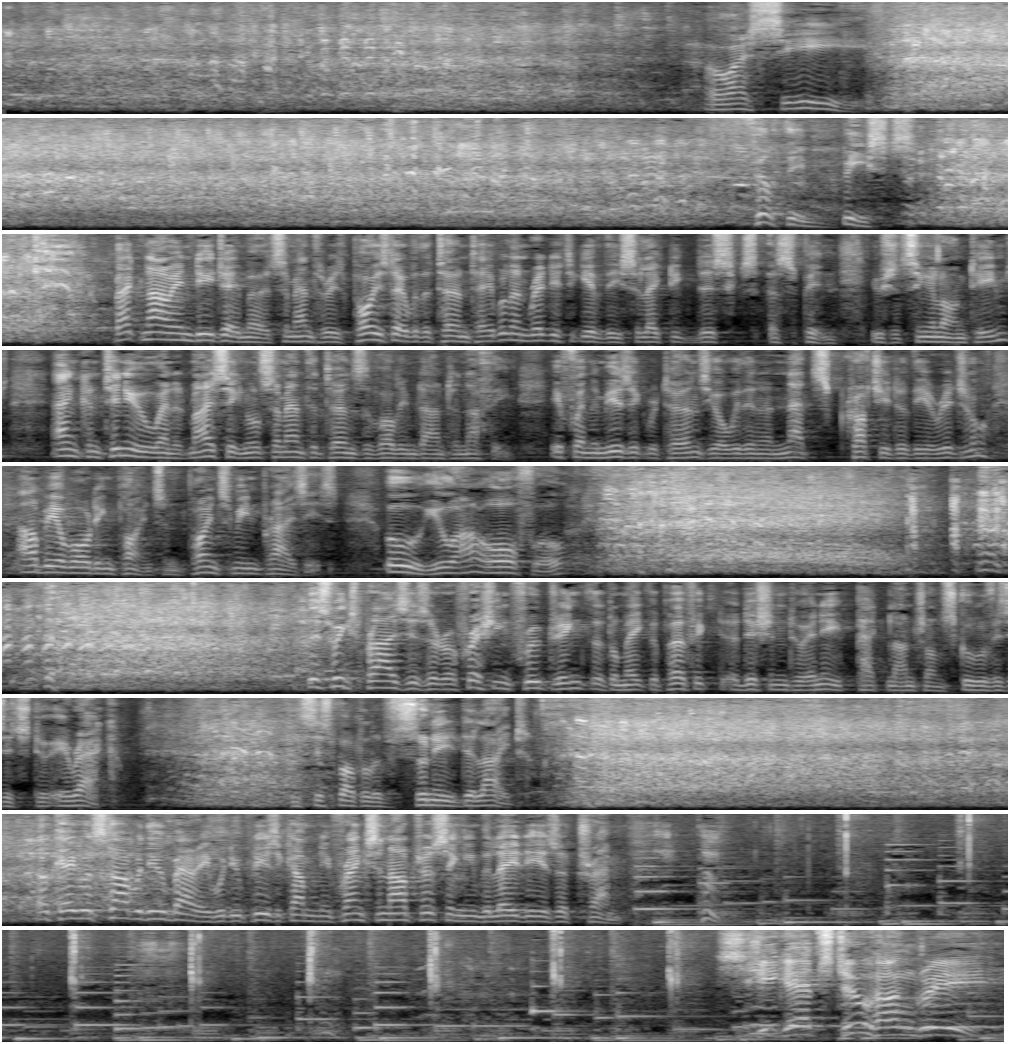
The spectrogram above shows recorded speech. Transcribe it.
Oh, I see. Filthy beasts. Back now in DJ mode, Samantha is poised over the turntable and ready to give the selected discs a spin. You should sing along, teams, and continue when at my signal Samantha turns the volume down to nothing. If when the music returns you're within a gnat's crotchet of the original, I'll be awarding points, and points mean prizes. Ooh, you are awful. This week's prize is a refreshing fruit drink that'll make the perfect addition to any packed lunch on school visits to Iraq. It's this bottle of Sunni Delight. Okay, we'll start with you, Barry. Would you please accompany Frank Sinatra singing The Lady is a Tramp? She gets too hungry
